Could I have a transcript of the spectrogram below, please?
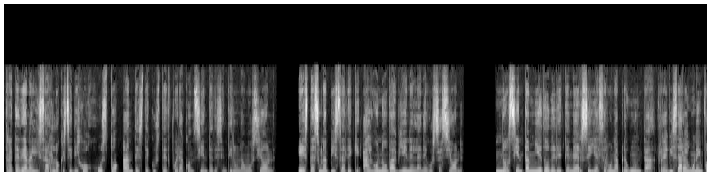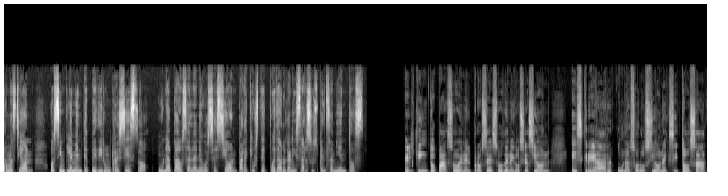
Trate de analizar lo que se dijo justo antes de que usted fuera consciente de sentir una emoción. Esta es una pista de que algo no va bien en la negociación. No sienta miedo de detenerse y hacer una pregunta, revisar alguna información o simplemente pedir un receso, una pausa en la negociación para que usted pueda organizar sus pensamientos. El quinto paso en el proceso de negociación es crear una solución exitosa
